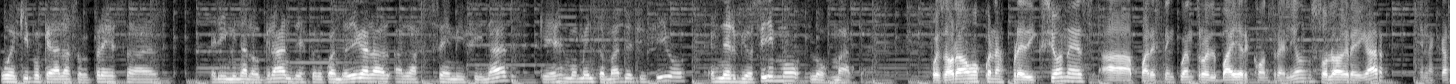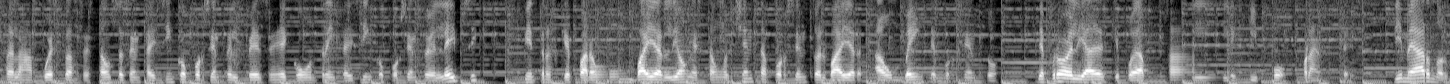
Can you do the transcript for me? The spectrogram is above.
Un equipo que da la sorpresa, elimina a los grandes, pero cuando llega a la, semifinal, que es el momento más decisivo, el nerviosismo los mata. Pues ahora vamos con las predicciones uh, para este encuentro del Bayern contra el Lyon. Solo agregar, en la casa de las apuestas está un 65% del PSG con un 35% del Leipzig, mientras que para un Bayern Lyon está un 80% del Bayern a un 20% de probabilidades que pueda pasar el equipo francés. Dime Arnold,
